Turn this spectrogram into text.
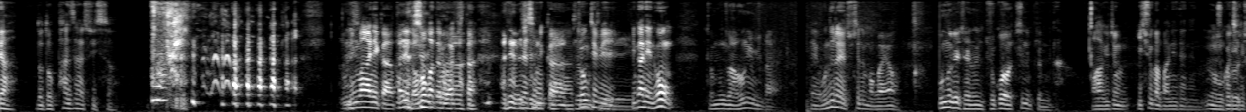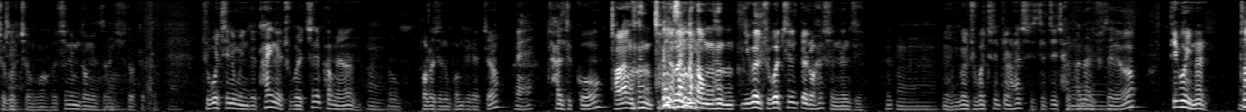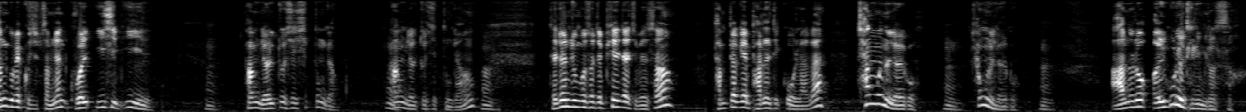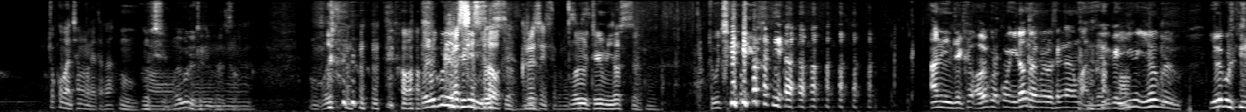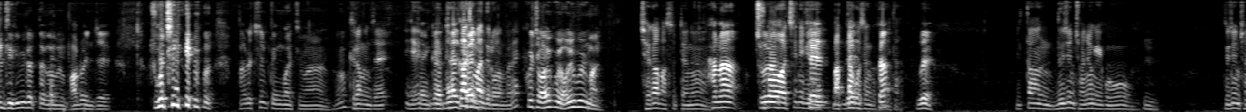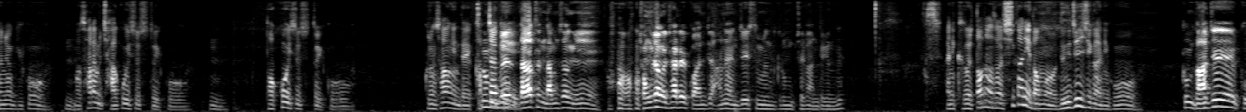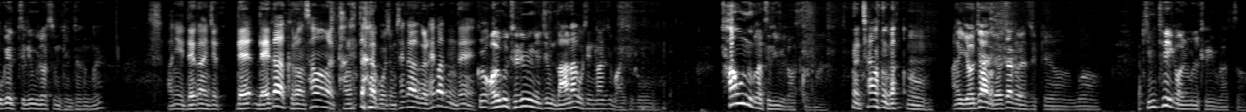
야, 너도 판사할 수 있어. 민망하니까 빨리 넘어가도록 합시다. 안녕하십니까. 조홍TV 민간인 홍. 전문가 홍입니다. 네, 오늘의 주제는 뭔가요? 오늘의 제는 주거 침입죄입니다. 아, 요즘 이슈가 많이 되는 어, 주거 그렇죠, 침입죄. 그렇죠. 뭐, 그 신림동에서 시도됐던 주거 침입은 이제 타인의 주거에 침입하면 음. 어, 벌어지는 범죄겠죠. 네. 잘 듣고 저랑은 전혀 상관없는. 이걸 주거 침입죄로 할 수 있는지, 음, 예, 이걸 주거 침입죄로 할 수 있을지 잘 판단해 주세요. 피고인은 1993년 9월 22일 음. 밤 12시 10분경, 밤 12시 10분경 음. 대전 중구 소재 피해자 집에서 담벽에 발을 딛고 올라가 창문을 열고 음, 창문을 열고 음. 안으로 얼굴을 들이밀었어. 조그만 창문에다가. 어, 그렇지. 어, 얼굴을 음, 들이밀었어. 음. 어, 얼굴을 그럴 수 있어. 들이밀었어. 그럴 수 있어. 그럴 수 있어. 얼굴 들이밀었어. 좋지 아니야. 아니 이제 그 얼굴 꼭 이런 얼굴로 생각하면 안 돼. 그러니까 어. 이, 이 얼굴 이 얼굴을 이렇게 들이밀었다가 하면 바로 이제 주거 침입 바로 침입된 것 같지만. 어? 그럼 이제 이게 그러니까 잘- 목까지만 잘- 들어간 거네? 그렇지 얼굴 얼굴만 제가 봤을 때는 하나 주거 둘, 침입이 셋, 맞다고 넷, 생각합니다. 다- 왜? 일단 늦은 저녁이고 음, 늦은 저녁이고 음. 뭐 사람이 자고 있을 수도 있고 음. 벗고 있을 수도 있고 그런 상황인데 그럼 갑자기 내- 나 같은 남성이 정장을 차려입고 앉아, 안에 앉아 있으면 그럼 제가 안 되겠네. 아니 그걸 떠나서 시간이 너무 늦은 시간이고 그럼 낮에 고개 들이밀었으면 괜찮은 거예요? 아니 내가 이제 내, 내가 그런 상황을 당했다라고 좀 생각을 해봤는데 그 얼굴 들이민 게 지금 나라고 생각하지 마시고 차은우가 들이밀었어. 뭐. 차은우가 어. 아니 여자 여자로 해줄게요. 뭐 김태희가 얼굴을 들이밀었어.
